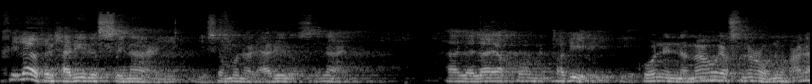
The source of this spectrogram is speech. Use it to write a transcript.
خلاف الحرير الصناعي يسمونه الحرير الصناعي. هذا لا يكون طبيعي يكون إنما هو يصنعونه على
